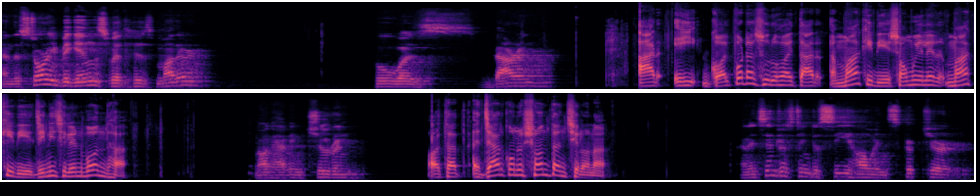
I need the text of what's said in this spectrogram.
And the story begins with his mother, who was barren, আর এই গল্পটা শুরু হয় তার মাকে দিয়ে সমুয়েলের মাকে দিয়ে যিনি ছিলেন বন্ধা. অর্থাৎ যার কোনো সন্তান ছিল না And it's interesting to see how in scripture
